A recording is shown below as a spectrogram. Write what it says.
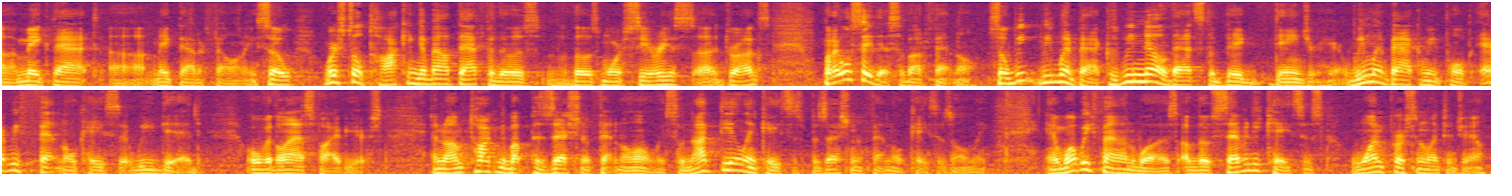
uh, make that uh, make that a felony. So we're still talking about that for those those more serious uh, drugs. But I will say this about fentanyl. So we, we went back because we know that's the big danger here. We went back and we pulled every fentanyl case that we did over the last five years. And I'm talking about possession of fentanyl only. So not dealing cases, possession of fentanyl cases only. And what we found was of those 70 cases, one person went to jail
